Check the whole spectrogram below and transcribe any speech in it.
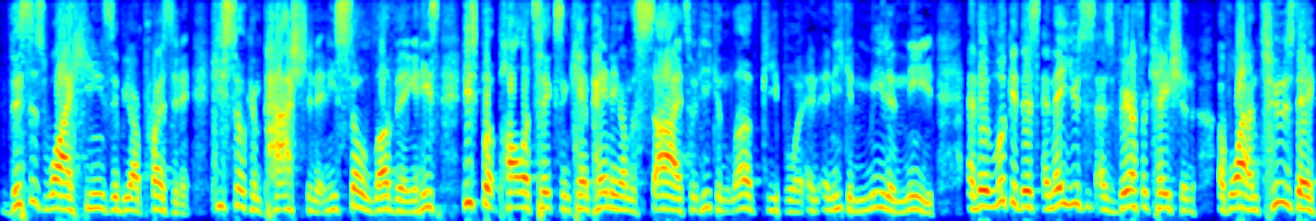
this is why he needs to be our president. He's so compassionate and he's so loving and he's, he's put politics and campaigning on the side so that he can love people and, and he can meet a need. And they look at this and they use this as verification of why on Tuesday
